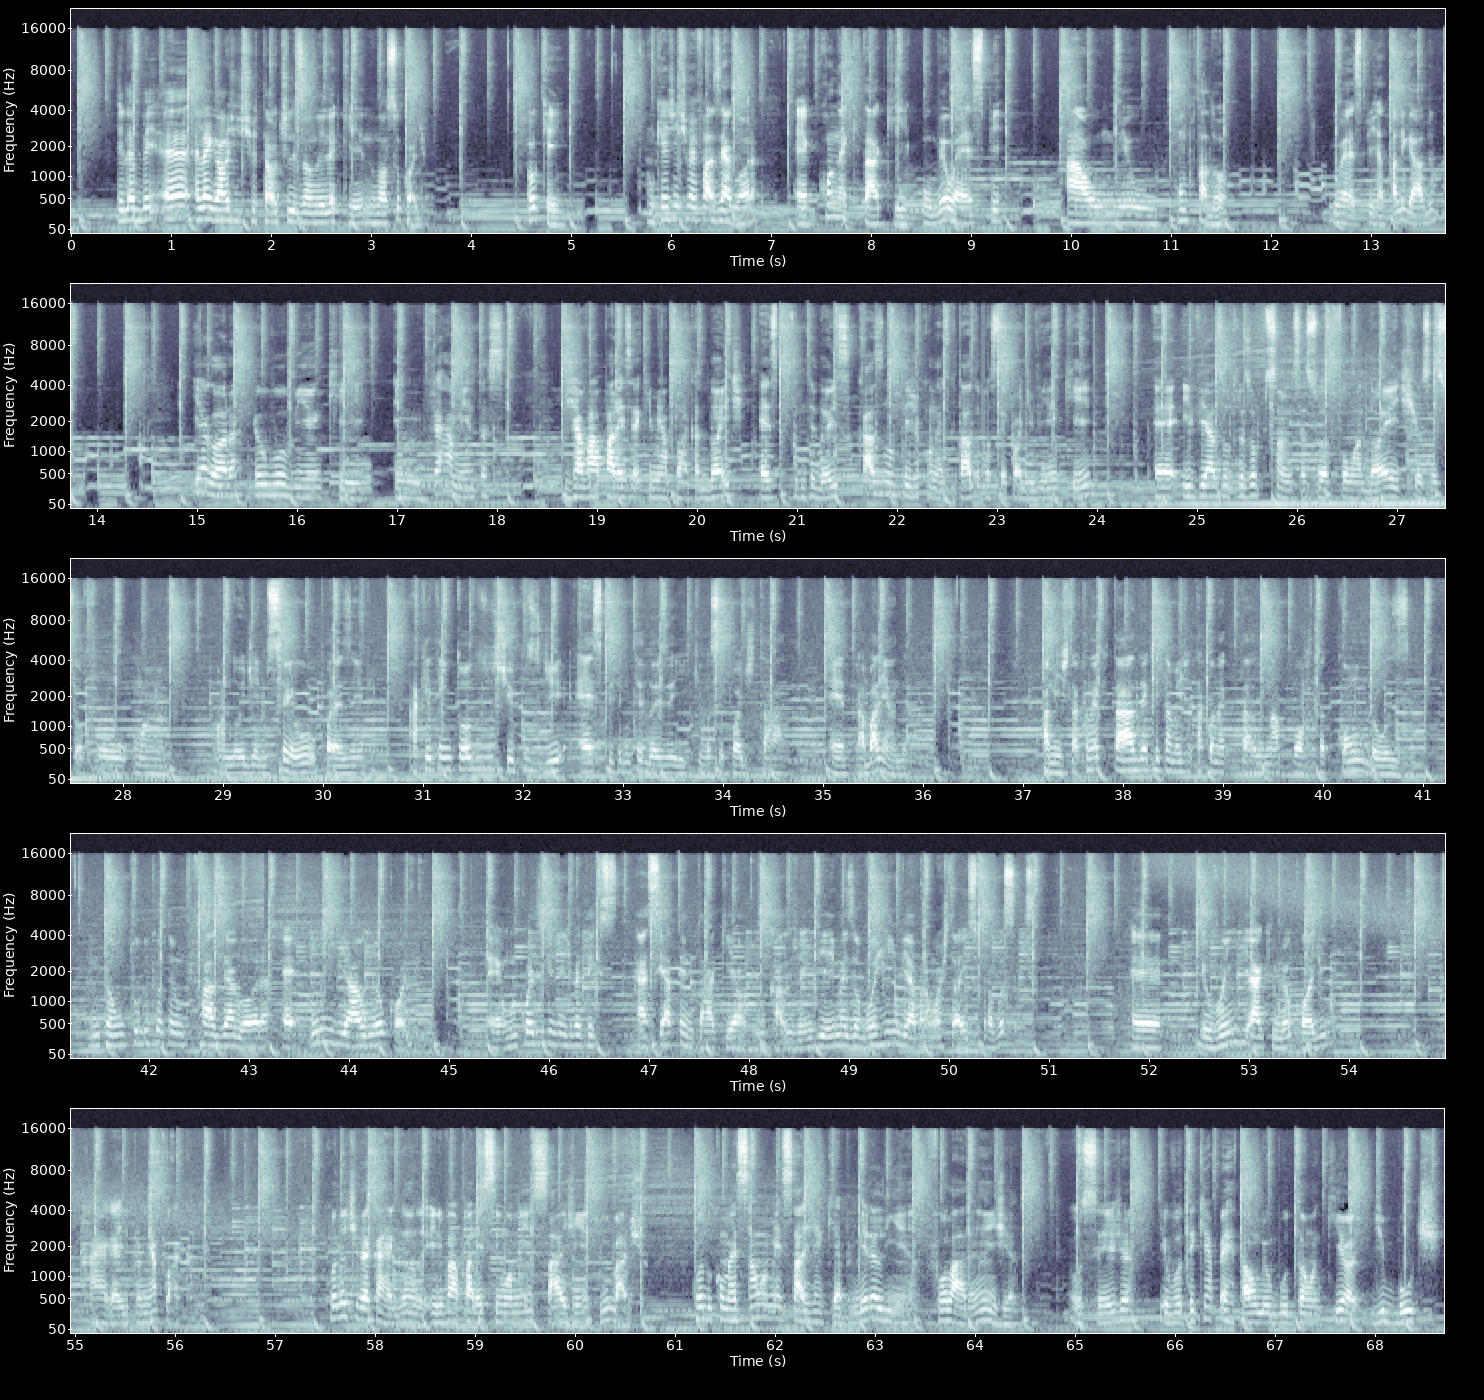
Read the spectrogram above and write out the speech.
Ele é, bem, é, é legal a gente estar utilizando ele aqui no nosso código. Ok, o que a gente vai fazer agora é conectar aqui o meu ESP ao meu computador meu ESP já está ligado. E agora eu vou vir aqui em ferramentas, já vai aparecer aqui minha placa Deutsch ESP32. Caso não esteja conectado, você pode vir aqui é, e ver as outras opções. Se a sua for uma Deutsch ou se a sua for uma, uma Node MCU, por exemplo. Aqui tem todos os tipos de ESP32 aí que você pode estar tá, é, trabalhando. A minha está conectada e aqui também já está conectado na porta com 12. Então tudo que eu tenho que fazer agora é enviar o meu código. É uma coisa que a gente vai ter que se atentar aqui, ó, no caso já enviei, mas eu vou reenviar para mostrar isso para vocês. É, eu vou enviar aqui o meu código, carregar ele para minha placa. Quando eu estiver carregando, ele vai aparecer uma mensagem aqui embaixo. Quando começar uma mensagem aqui, a primeira linha for laranja, ou seja, eu vou ter que apertar o meu botão aqui ó, de boot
